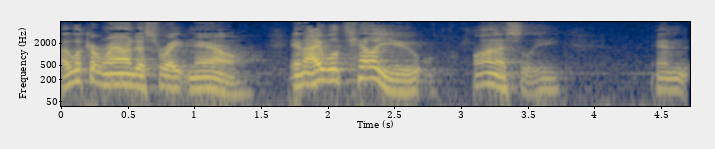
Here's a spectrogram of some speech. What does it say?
I look around us right now, and I will tell you, honestly, and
